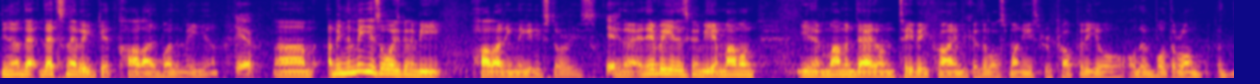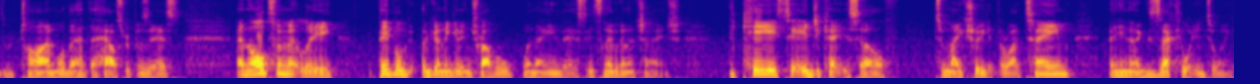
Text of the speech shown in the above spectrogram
You know that that's never get highlighted by the media. Yeah. Um, I mean, the media is always going to be highlighting negative stories. Yeah. You know, and every year there's going to be a mum on, you know, mum and dad on TV crying because they lost money through property or, or they've bought the wrong time or they had the house repossessed, and ultimately, people are going to get in trouble when they invest. It's never going to change. The key is to educate yourself to make sure you get the right team and you know exactly what you're doing,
